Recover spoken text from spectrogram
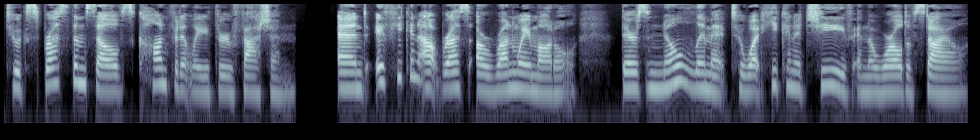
to express themselves confidently through fashion. And if he can outrest a runway model, there's no limit to what he can achieve in the world of style.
